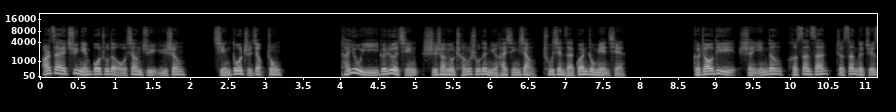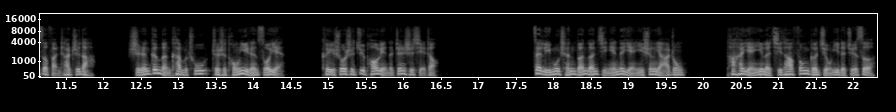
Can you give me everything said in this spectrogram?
而在去年播出的偶像剧《余生，请多指教》中，他又以一个热情、时尚又成熟的女孩形象出现在观众面前。葛招娣、沈银灯和三三这三个角色反差之大，使人根本看不出这是同一人所演，可以说是巨抛脸的真实写照。在李慕辰短短几年的演艺生涯中，他还演绎了其他风格迥异的角色。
